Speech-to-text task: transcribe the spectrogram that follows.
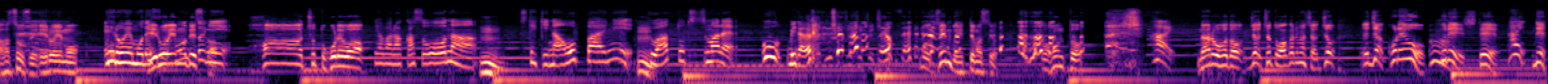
あ、そうですね、エロエモ。エロエモですエロエモですか？本当にはあ、ちょっとこれは、柔らかそうなうん。素敵なおっぱいにうんふわっと包まれ、おみたいな感じ。すいません。もう全部言ってますよ。もうほんと。はい。なるほど。じゃあちょっとわかりました。ちょ、えじゃあこれをプレイして、はい。で、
